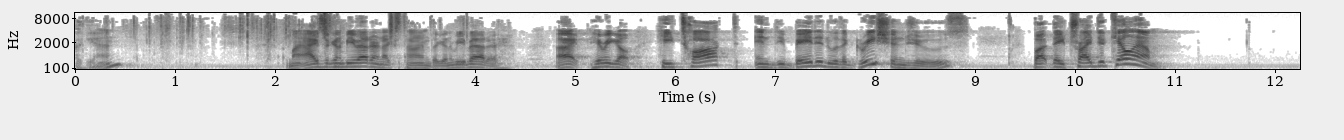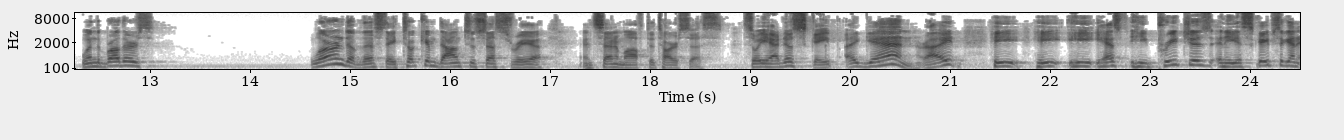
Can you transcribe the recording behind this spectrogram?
Again. My eyes are going to be better next time. They're going to be better. All right, here we go. He talked and debated with the Grecian Jews, but they tried to kill him. When the brothers learned of this, they took him down to Caesarea and sent him off to Tarsus. So he had to escape again, right? He, he, he, has, he preaches and he escapes again.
